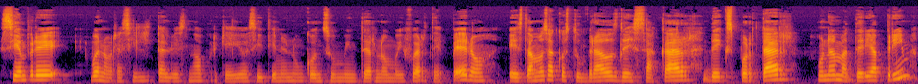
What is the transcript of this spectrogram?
siempre bueno, Brasil tal vez no, porque ellos sí tienen un consumo interno muy fuerte, pero estamos acostumbrados de sacar, de exportar una materia prima,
